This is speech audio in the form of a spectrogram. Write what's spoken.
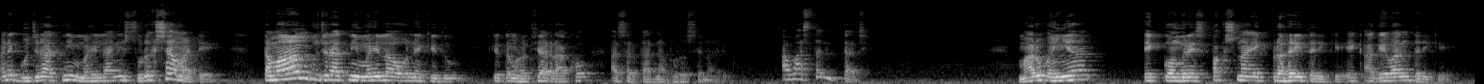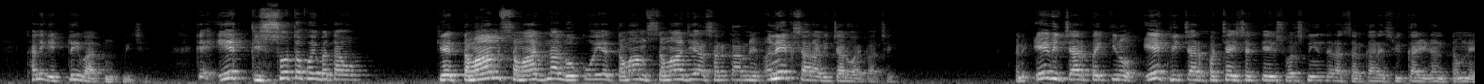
અને ગુજરાતની મહિલાની સુરક્ષા માટે તમામ ગુજરાતની મહિલાઓને કીધું કે તમે હથિયાર રાખો, આ સરકારના ભરોસે ના રહ્યો. આ વાસ્તવિકતા છે. મારું અહીંયા એક કોંગ્રેસ પક્ષના એક પ્રહરી તરીકે, એક આગેવાન તરીકે ખાલી એટલી વાત મૂકવી છે કે એક કિસ્સો તો કોઈ બતાવો કે તમામ સમાજના લોકોએ, તમામ સમાજે આ સરકારને અનેક સારા વિચારો આપ્યા છે. અને એ વિચાર પૈકીનો એક વિચાર પચાસ સત્યાવીસ વર્ષની અંદર આ સરકારે સ્વીકારીને તમને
